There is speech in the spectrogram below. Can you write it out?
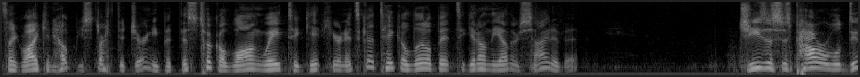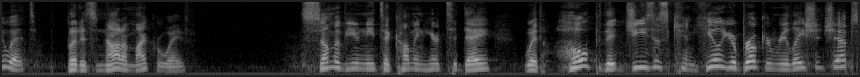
it's like, well, I can help you start the journey, but this took a long way to get here, and it's going to take a little bit to get on the other side of it. Jesus' power will do it, but it's not a microwave. Some of you need to come in here today with hope that Jesus can heal your broken relationships,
